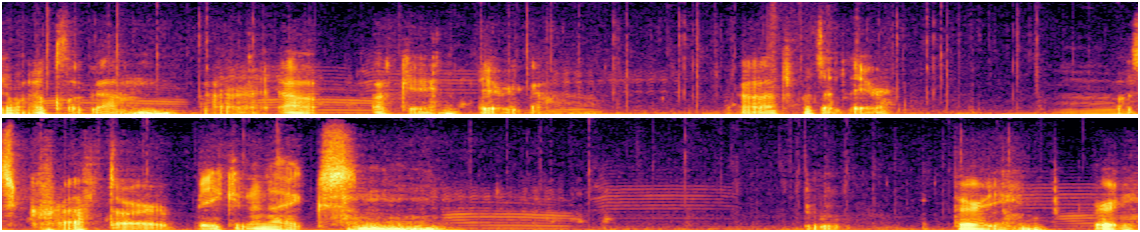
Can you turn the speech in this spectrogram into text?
don't want oak log down. Alright, oh okay, there we go. Uh, let's put that there. Let's craft our bacon and eggs. Very, very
